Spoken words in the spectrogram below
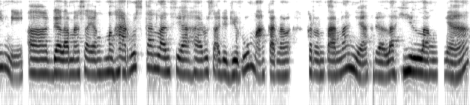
ini uh, dalam masa yang mengharuskan lansia harus ada di rumah karena kerentanannya adalah hilangnya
